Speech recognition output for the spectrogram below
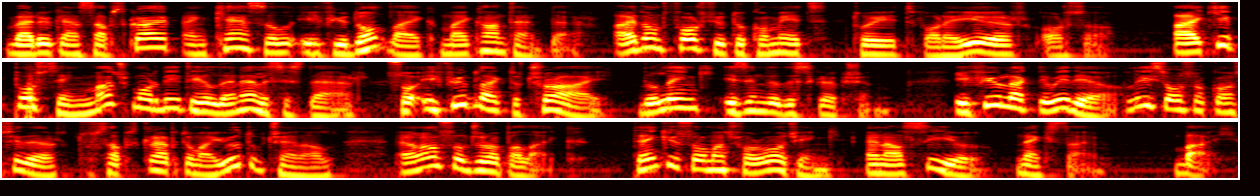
where you can subscribe and cancel if you don't like my content there. I don't force you to commit to it for a year or so. I keep posting much more detailed analysis there, so if you'd like to try, the link is in the description. If you liked the video, please also consider to subscribe to my YouTube channel and also drop a like. Thank you so much for watching and I'll see you next time. Bye.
